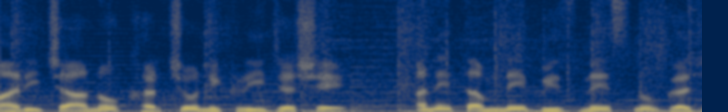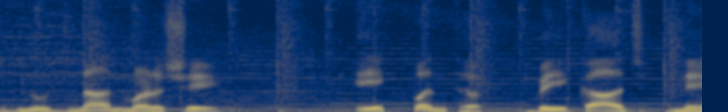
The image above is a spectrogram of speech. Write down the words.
મારી ચાનો ખર્ચો નીકળી જશે અને તમને બિઝનેસનું ગજબનું જ્ઞાન મળશે. એક પંથ, બે કાજ ને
